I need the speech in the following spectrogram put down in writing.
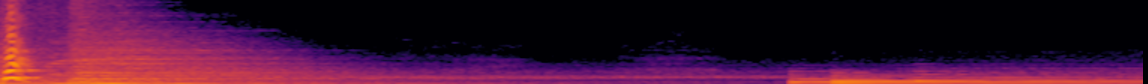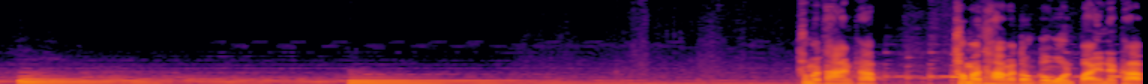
เฮ้ยท่านประธานครับ ท่านประธานไม่ต้องกังวลไปนะครับ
